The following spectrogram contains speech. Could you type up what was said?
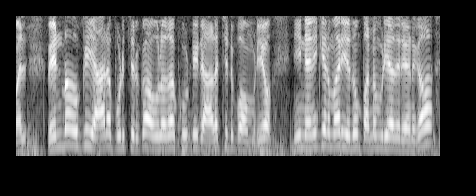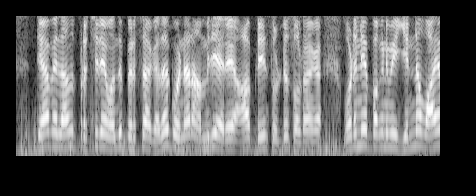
மல் வெண்பாவுக்கு யாரை பிடிச்சிருக்கோ அவ்வளோதான் கூட்டிகிட்டு அழைச்சிட்டு போக முடியும். நீ நினைக்கிற மாதிரி எதுவும் பண்ண முடியாது ரேணுகா. தேவையில்லாத பிரச்சனையை வந்து பெருசாகாத கொஞ்ச நேரம் அமைதியா இரு அப்படின்னு சொல்லிட்டு சொல்கிறாங்க உடனே பார்க்கணுமே என்ன வாய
